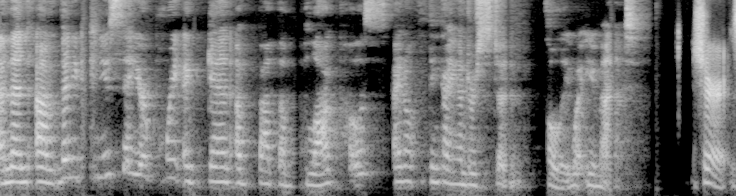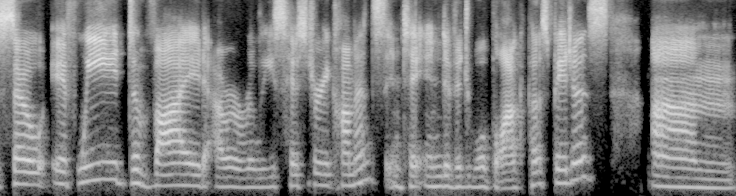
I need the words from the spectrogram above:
And then, um, Vinny, can you say your point again about the blog posts? I don't think I understood fully what you meant. Sure. So if we divide our release history comments into individual blog post pages, um,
